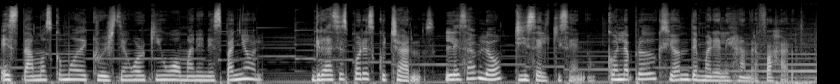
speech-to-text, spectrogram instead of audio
Estamos como The Christian Working Woman en español. Gracias por escucharnos. Les habló Giselle Quiseno con la producción de María Alejandra Fajardo.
